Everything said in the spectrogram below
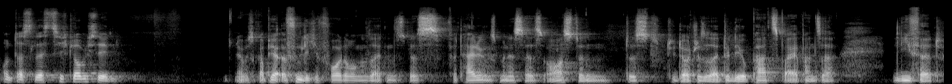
und das lässt sich, glaube ich, sehen. Ja, aber es gab ja öffentliche Forderungen seitens des Verteidigungsministers Austin, dass die deutsche Seite Leopard 2 Panzer liefert.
